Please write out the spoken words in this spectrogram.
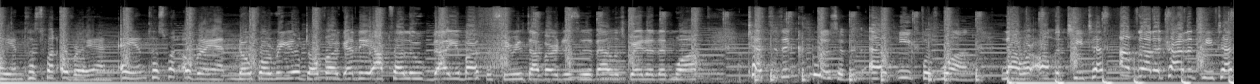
AN plus 1 over AN, AN plus 1 over AN. No, for real, don't forget the absolute value bar. The series diverges if L is greater than 1. Test is if L equals 1. Now we're on the t-test. I'm gonna try the t-test.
